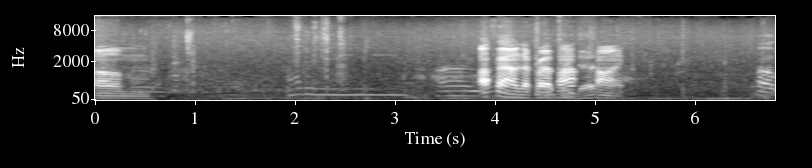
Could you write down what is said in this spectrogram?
Um, I found a I'll take propane that. tank. Uh.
